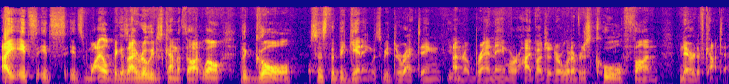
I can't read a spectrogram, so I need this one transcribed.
I it's it's it's wild because I really just kind of thought, well, the goal since the beginning was to be directing, I don't know, brand name or high budget or whatever, just cool, fun narrative content.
